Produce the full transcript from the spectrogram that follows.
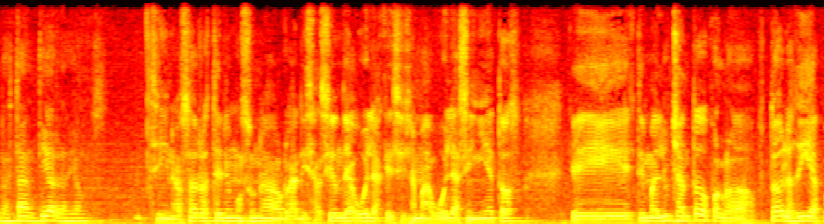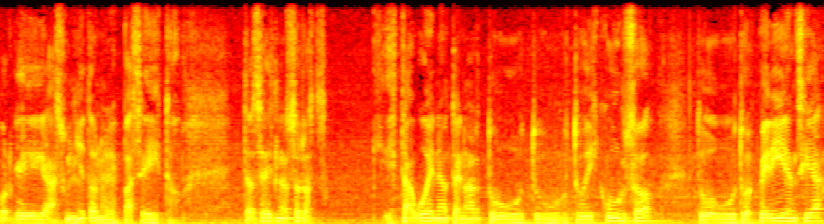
no está en tierra, digamos. Sí, nosotros tenemos una organización de abuelas que se llama Abuelas y Nietos, que el tema luchan todos por los, todos los días porque a sus nietos no les pase esto. Entonces nosotros está bueno tener tu, tu, tu discurso, tu, tu experiencia,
